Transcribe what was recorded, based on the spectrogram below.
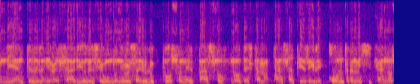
un día antes del aniversario, del segundo aniversario luctuoso en El Paso, ¿no? De esta matanza terrible contra mexicanos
